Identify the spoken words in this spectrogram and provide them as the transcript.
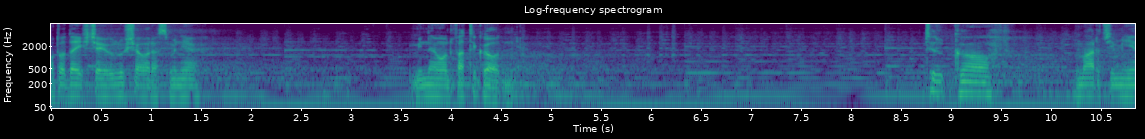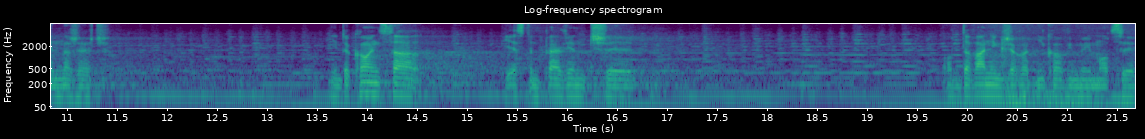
Od odejścia Julusia oraz mnie minęło dwa tygodnie. Tylko martwi mnie jedna rzecz. Nie do końca jestem pewien, czy oddawanie grzechotnikowi mej mocy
